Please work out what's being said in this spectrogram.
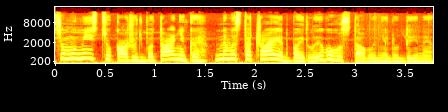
Цьому місцю, кажуть ботаніки, не вистачає дбайливого ставлення людини.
